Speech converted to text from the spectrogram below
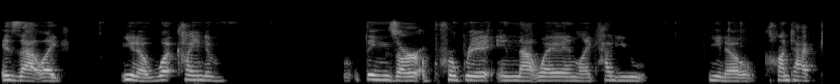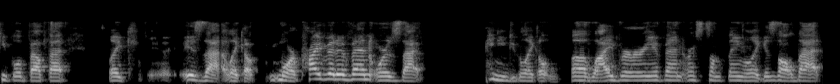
Is that like, you know, what kind of things are appropriate in that way and like how do you you know contact people about that like is that like a more private event or is that can you do like a, a library event or something? Like, is all that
